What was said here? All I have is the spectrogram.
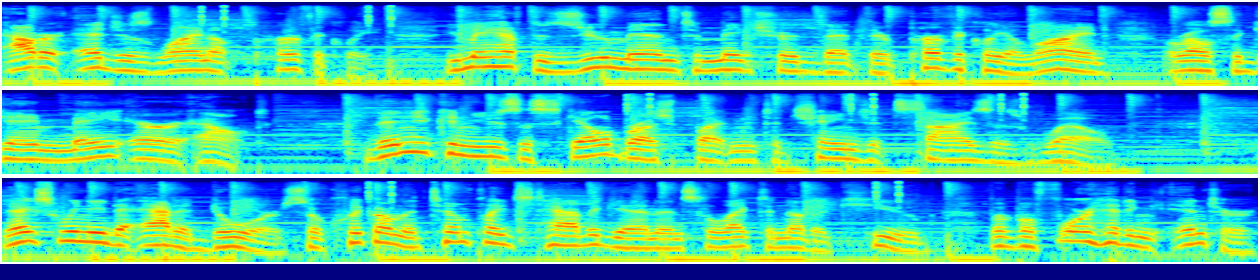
outer edges line up perfectly. You may have to zoom in to make sure that they're perfectly aligned or else the game may error out. Then you can use the Scale Brush button to change its size as well. Next we need to add a door, so click on the Templates tab again and select another cube, but before hitting enter,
